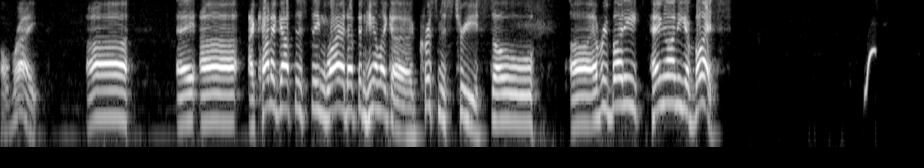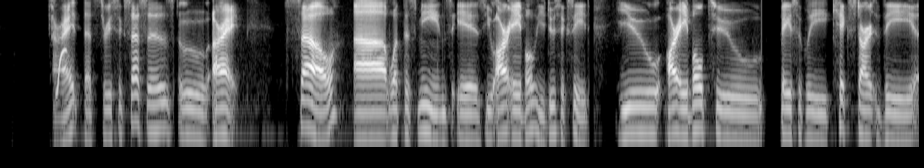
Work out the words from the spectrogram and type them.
All right. Uh, hey, uh, I kind of got this thing wired up in here like a Christmas tree. So, uh, everybody, hang on to your butts. All right, that's three successes. Ooh, all right. So, uh, what this means is you are able, you do succeed, you are able to basically kickstart the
